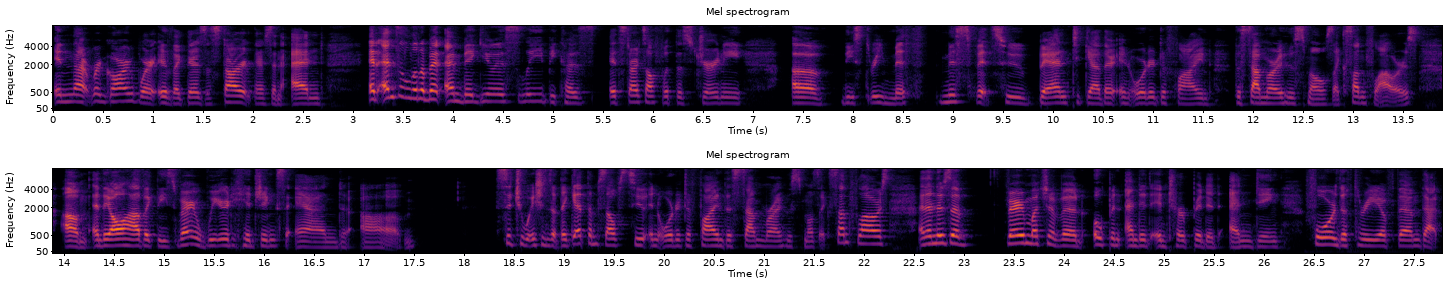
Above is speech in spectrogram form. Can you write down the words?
in that regard, where it's like there's a start, there's an end. It ends a little bit ambiguously because it starts off with this journey of these three myth misfits who band together in order to find the samurai who smells like sunflowers. Um, and they all have like these very weird hijinks and um, situations that they get themselves to in order to find the samurai who smells like sunflowers. And then there's a very much of an open-ended interpreted ending for the three of them that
